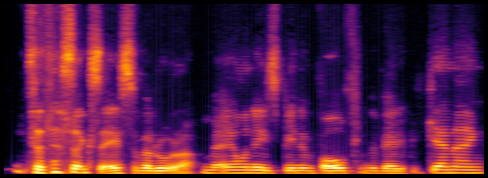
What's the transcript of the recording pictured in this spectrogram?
to the success of Aurora. Melanie's been involved from the very beginning.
